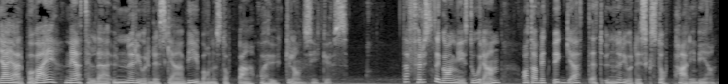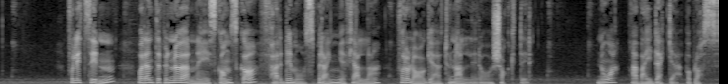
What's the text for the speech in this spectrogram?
Jeg er på vei ned til det underjordiske bybanestoppet på Haukeland sykehus. Det er første gang i historien at det har blitt bygget et underjordisk stopp her i byen. For litt siden var entreprenørene i Skanska ferdig med å sprenge fjellet for å lage tunneler og sjakter. Nå er veidekket på plass.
